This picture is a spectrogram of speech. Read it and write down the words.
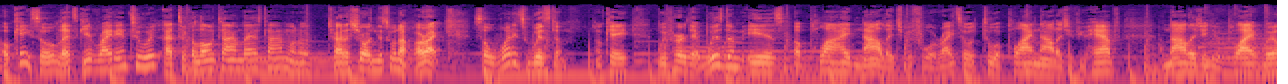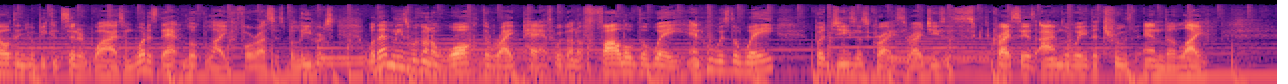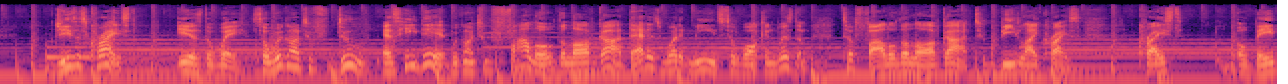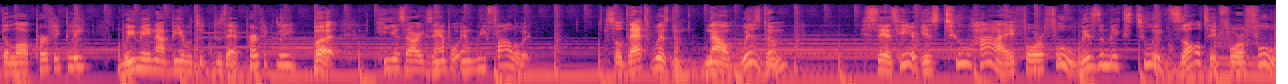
Okay, so let's get right into it. I took a long time last time. I'm going to try to shorten this one up. All right. So, what is wisdom? Okay, we've heard that wisdom is applied knowledge before, right? So, to apply knowledge, if you have knowledge and you apply it well, then you'll be considered wise. And what does that look like for us as believers? Well, that means we're going to walk the right path, we're going to follow the way. And who is the way? But Jesus Christ, right? Jesus Christ says, I am the way, the truth, and the life. Jesus Christ is the way. So we're going to do as he did. We're going to follow the law of God. That is what it means to walk in wisdom, to follow the law of God, to be like Christ. Christ obeyed the law perfectly. We may not be able to do that perfectly, but he is our example and we follow it. So that's wisdom. Now, wisdom says here is too high for a fool. Wisdom is too exalted for a fool.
